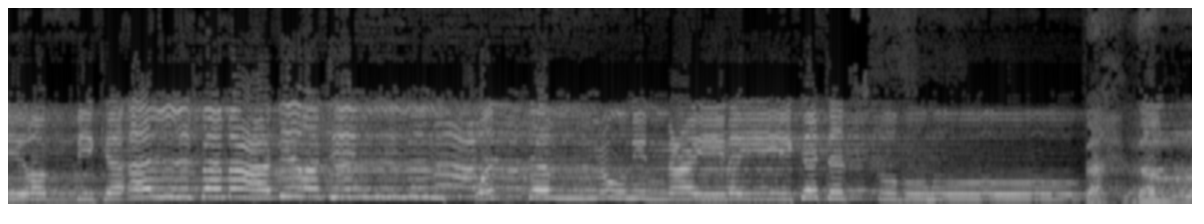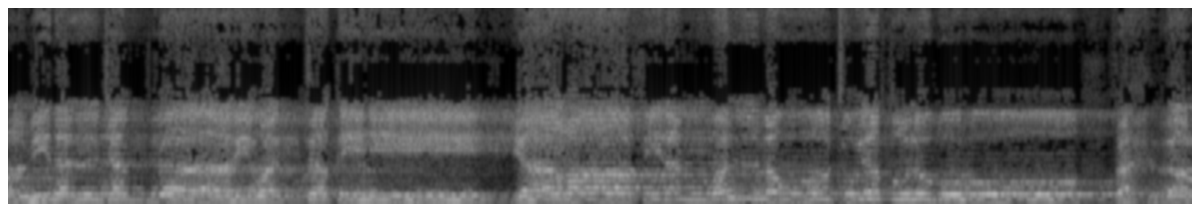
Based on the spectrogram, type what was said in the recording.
لربك ألف معذرة. والدمع من عينيك تسكبه. فاحذر من الجبار واتقه. يا غافلا والموت يطلبه فاحذر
